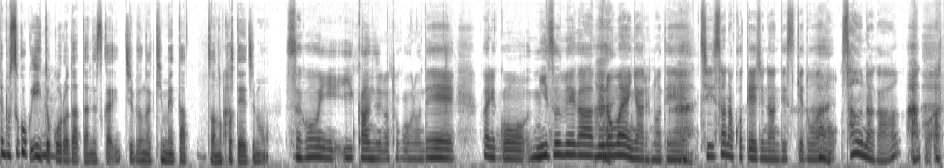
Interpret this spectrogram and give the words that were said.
でもすごくいいところだったんですか、うん、自分が決めたそのコテージも。すごいいい感じのところでやっぱりこう水辺が目の前にあるので、はい、小さなコテージなんですけど、はい、あのサウナがあのあっ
